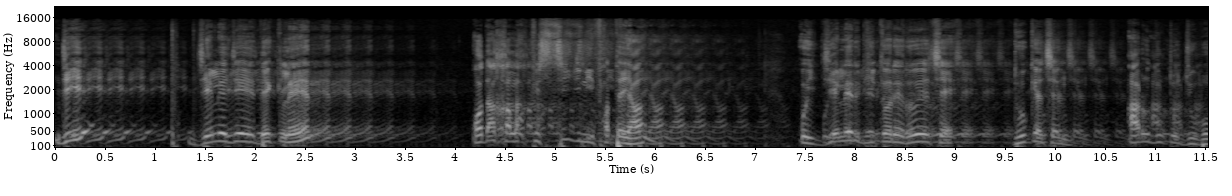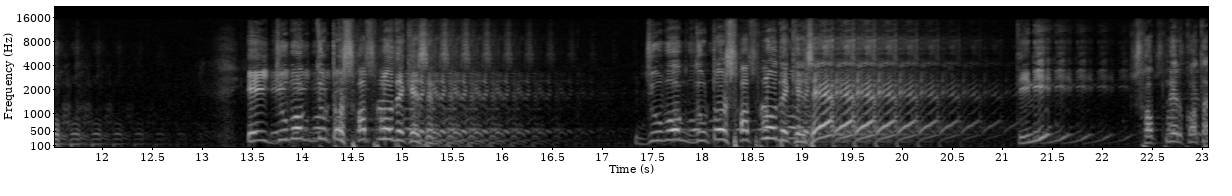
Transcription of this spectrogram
জি, জেলে যে দেখলেন অদাখালা ফিসিজনি ফাতেহা, ওই জেলের ভিতরে রয়েছে, ঢুকেছেন আরও দুটো যুবক। এই যুবক দুটো স্বপ্ন দেখেছেন। যুবক দুটো স্বপ্ন দেখেছে তিনি স্বপ্নের কথা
